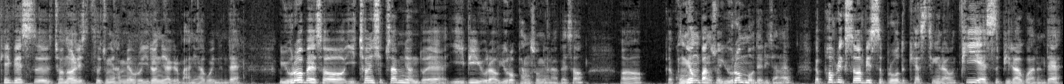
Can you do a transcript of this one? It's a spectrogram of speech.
KBS 저널리스트 중에 한 명으로 이런 이야기를 많이 하고 있는데 유럽에서 2013년도에 EBU라고 유럽 방송 연합에서 어 그러니까 공영방송 유럽 모델이잖아요. 그러니까 public service broadcasting이라고 PSB라고 하는데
